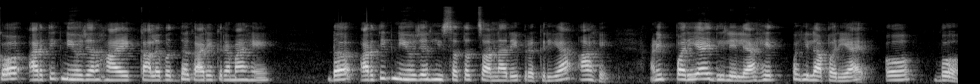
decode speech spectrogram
क. आर्थिक नियोजन हा एक कालबद्ध कार्यक्रम आहे. ड. आर्थिक नियोजन ही सतत चालणारी प्रक्रिया आहे आणि पर्याय दिलेले आहेत. पहिला पर्याय अ ब.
